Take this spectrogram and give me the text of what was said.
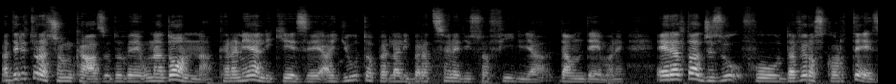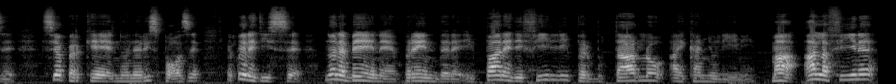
Addirittura c'è un caso dove una donna cananea gli chiese aiuto per la liberazione di sua figlia da un demone e in realtà Gesù fu davvero scortese, sia perché non le rispose e poi le disse non è bene prendere il pane dei figli per buttarlo ai cagnolini. Ma alla fine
